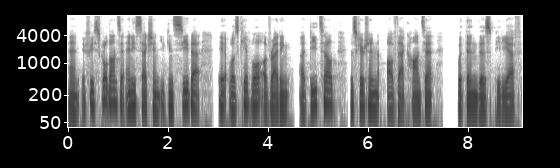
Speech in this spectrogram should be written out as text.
And if we scroll down to any section, you can see that it was capable of writing a detailed description of that content within this PDF.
